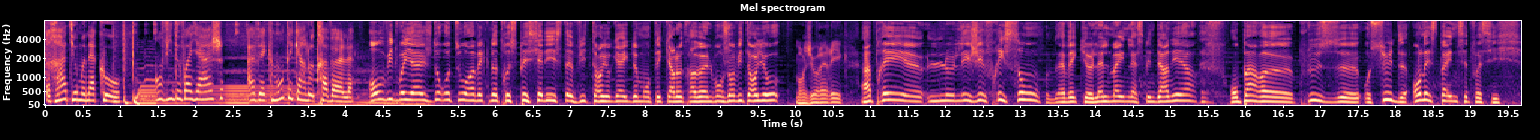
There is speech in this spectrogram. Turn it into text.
Radio Monaco. Envie de voyage avec Monte Carlo Travel. Envie de voyage de retour avec notre spécialiste Vittorio Gay de Monte Carlo Travel. Bonjour Vittorio. Bonjour Eric. Après euh, le léger frisson avec euh, l'Allemagne la semaine dernière, on part euh, plus euh, au sud, en Espagne cette fois-ci.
